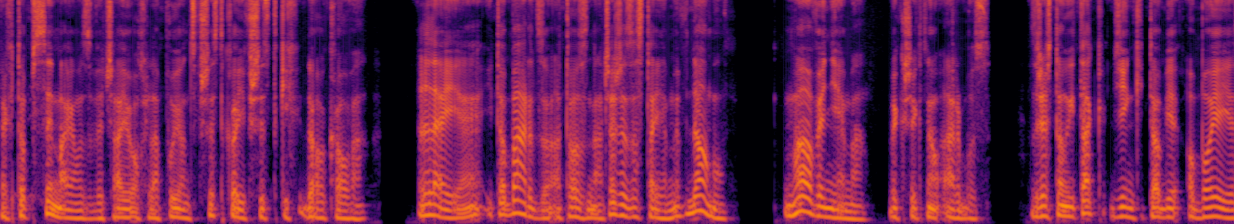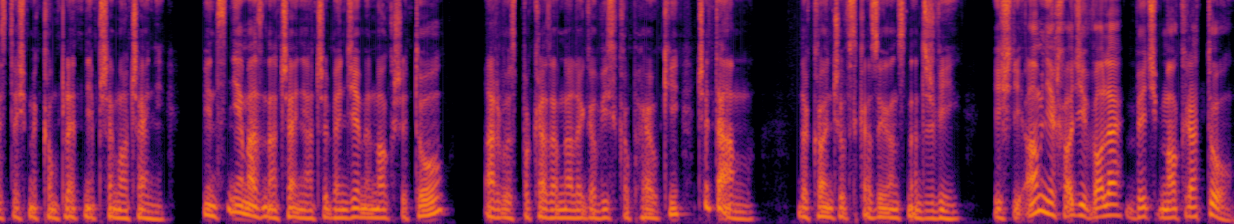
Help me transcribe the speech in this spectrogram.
jak to psy mają zwyczaju, ochlapując wszystko i wszystkich dookoła. Leje i to bardzo, a to oznacza, że zostajemy w domu. Mowy nie ma, wykrzyknął Arbus. Zresztą i tak dzięki tobie oboje jesteśmy kompletnie przemoczeni, więc nie ma znaczenia, czy będziemy mokrzy tu, Arbus pokazał na legowisko pchełki, czy tam, dokończył wskazując na drzwi. Jeśli o mnie chodzi, wolę być mokra tu,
